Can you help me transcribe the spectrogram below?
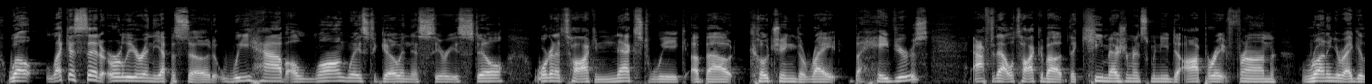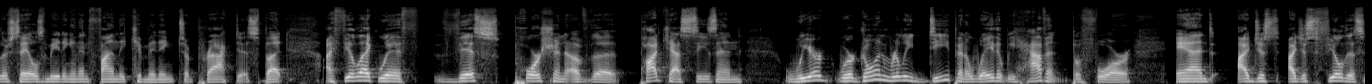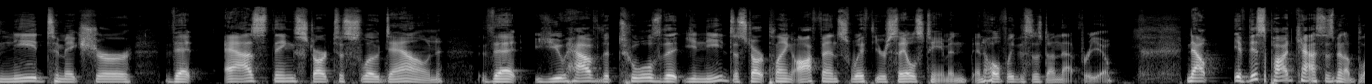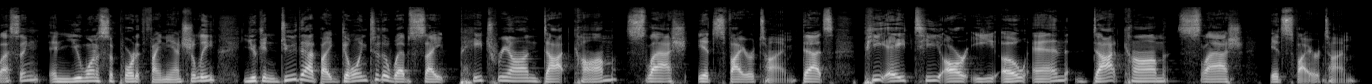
Well, like I said earlier in the episode, we have a long ways to go in this series still. We're going to talk next week about coaching the right behaviors. After that, we'll talk about the key measurements we need to operate from, running a regular sales meeting, and then finally committing to practice. But I feel like with this portion of the podcast season, we are we're going really deep in a way that we haven't before. And I just I just feel this need to make sure that as things start to slow down, that you have the tools that you need to start playing offense with your sales team. And, and hopefully, this has done that for you. Now, if this podcast has been a blessing and you want to support it financially, you can do that by going to the website patreon.com slash it's fire time. That's P-A-T-R-E-O-N dot com slash it's fire time.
